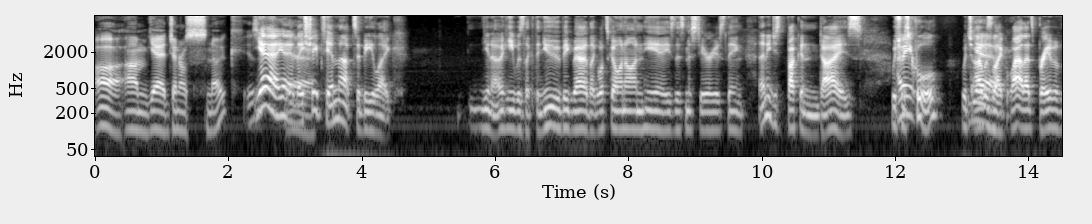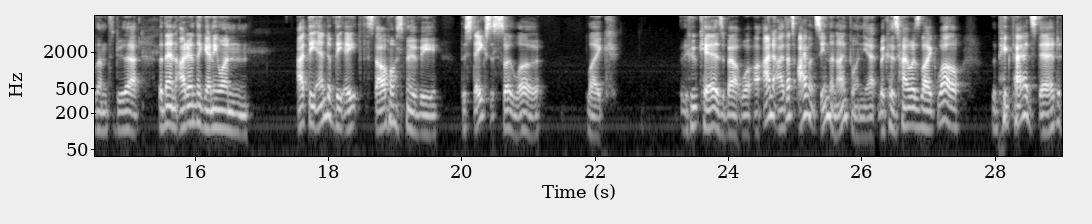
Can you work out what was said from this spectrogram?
Oh, um, yeah, General Snoke is. Yeah, yeah, yeah, They shaped him up to be like, you know, he was like the new big bad. Like, what's going on here? He's this mysterious thing, and then he just fucking dies, which I was mean, cool. Which yeah. I was like, wow, that's brave of them to do that. But then I don't think anyone, at the end of the eighth Star Wars movie, the stakes are so low. Like, who cares about what I know? That's I haven't seen the ninth one yet because I was like, well, the big bad's dead,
